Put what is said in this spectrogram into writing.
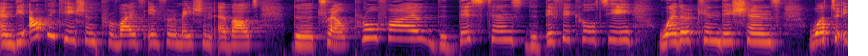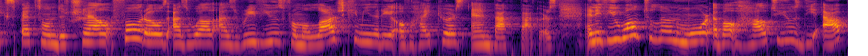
And the application provides information about the trail profile, the distance, the difficulty, weather conditions, what to expect on the trail, photos, as well as reviews from a large community of hikers and backpackers. And if you want to learn more about how to use the app,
